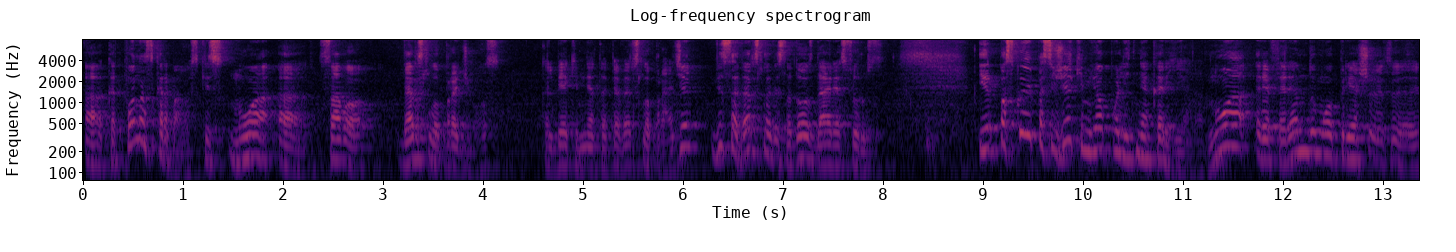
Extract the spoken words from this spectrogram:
Kad ponas Karbauskis nuo savo verslo pradžios, kalbėkim net apie verslo pradžią, visą verslą visada darė su Rusija. Ir paskui pasižiūrėkim jo politinę karjerą. Nuo referendumo prieš, e,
